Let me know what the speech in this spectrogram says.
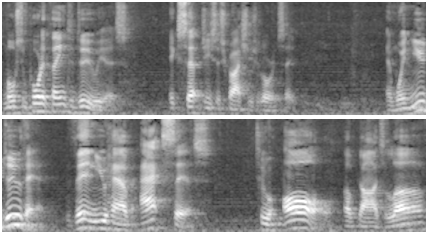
The most important thing to do is accept Jesus Christ as your Lord and Savior. And when you do that, then you have access to all of God's love,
